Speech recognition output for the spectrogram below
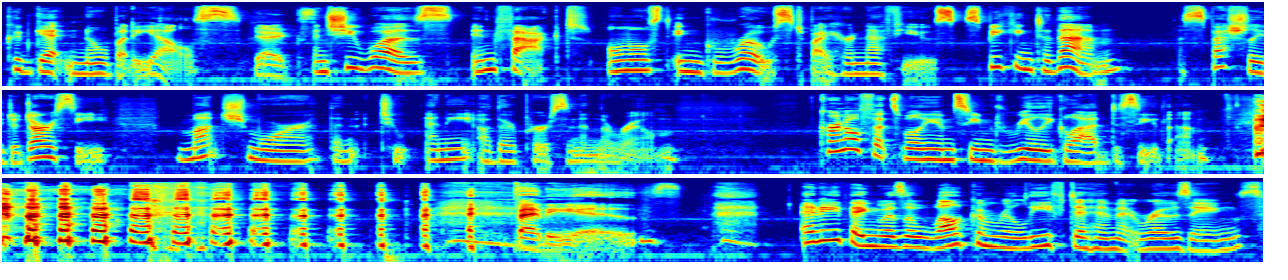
could get nobody else. Yikes. And she was, in fact, almost engrossed by her nephews, speaking to them, especially to Darcy, much more than to any other person in the room. Colonel Fitzwilliam seemed really glad to see them. bet he is. Anything was a welcome relief to him at Rosings.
